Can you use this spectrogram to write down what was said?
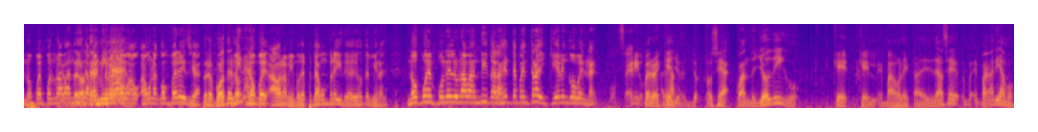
no pueden poner una pero bandita para entrar a, terminar. a una conferencia. pero puedo terminar. no puede- ahora mismo, después dame un break y te dejo terminar. No pueden ponerle una bandita a la gente para entrar y quieren gobernar. ¿En serio? Pero es que yo, o sea, cuando yo digo que, que bajo la estabilidad se eh, pagaríamos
